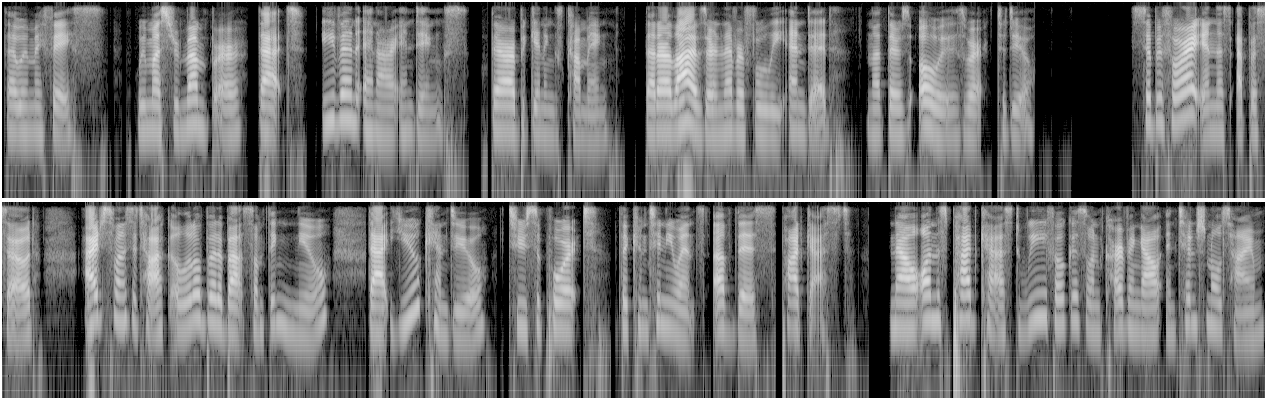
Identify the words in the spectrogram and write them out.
that we may face. We must remember that even in our endings, there are beginnings coming, that our lives are never fully ended, and that there's always work to do. So before I end this episode, I just wanted to talk a little bit about something new that you can do to support the continuance of this podcast. Now, on this podcast, we focus on carving out intentional time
